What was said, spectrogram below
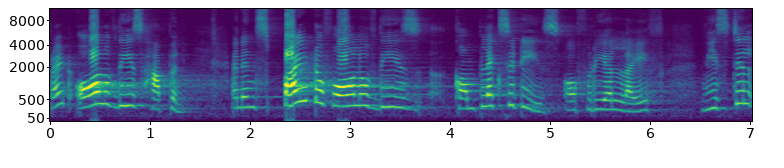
right all of these happen and in spite of all of these complexities of real life we still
